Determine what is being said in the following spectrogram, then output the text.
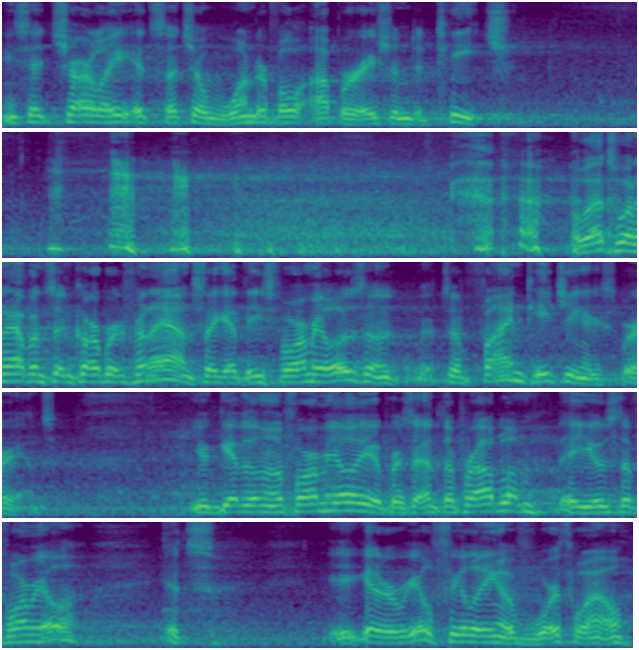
He said, Charlie, it's such a wonderful operation to teach. Well, that's what happens in corporate finance. They get these formulas, and it's a fine teaching experience. You give them a formula, you present the problem, they use the formula. It's, you get a real feeling of worthwhile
